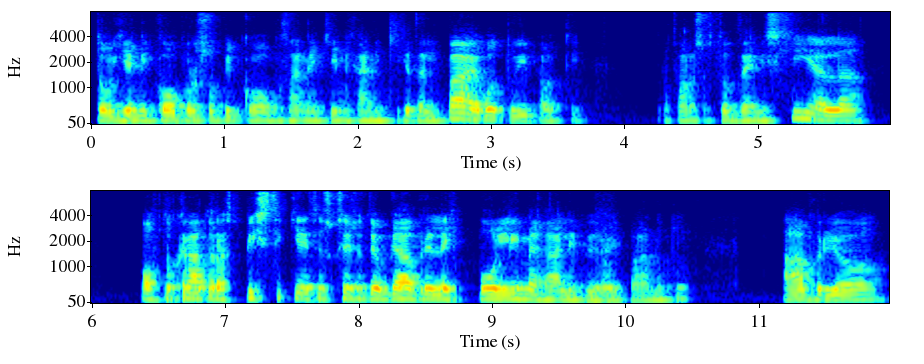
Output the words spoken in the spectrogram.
το γενικό προσωπικό που θα είναι εκεί μηχανική κτλ. Εγώ του είπα ότι προφανώς αυτό δεν ισχύει, αλλά ο αυτοκράτορας πίστηκε, έτσι ώστε ξέρεις ότι ο Γκάμπριελ έχει πολύ μεγάλη επιρροή πάνω του. Αύριο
